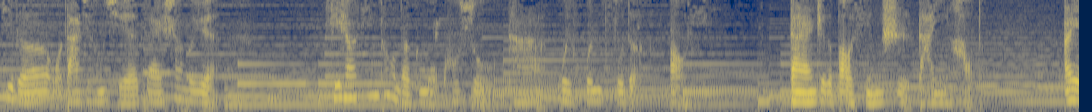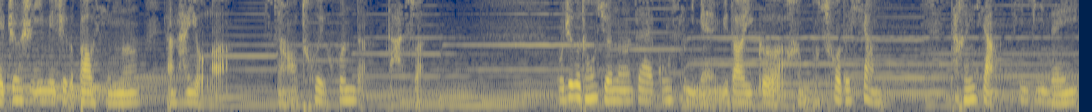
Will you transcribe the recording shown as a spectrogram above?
记得我大学同学在上个月非常心痛的跟我哭诉他未婚夫的暴行，当然这个暴行是打引号的，而也正是因为这个暴行呢，让他有了想要退婚的打算。我这个同学呢，在公司里面遇到一个很不错的项目，他很想晋聘为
